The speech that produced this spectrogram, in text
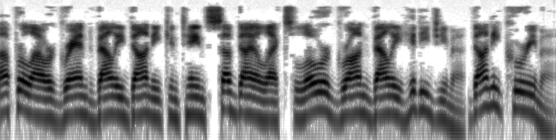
Upperlower Grand Valley Dani contains subdialects Lower Grand Valley Hitigima Dani Kurima,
